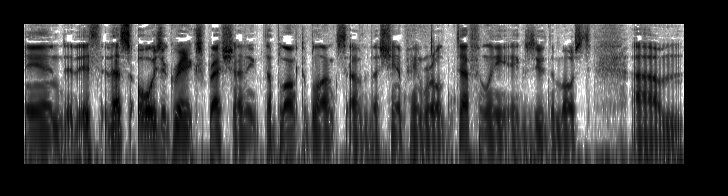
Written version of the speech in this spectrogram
and that's always a great expression. I think the Blanc de Blancs of the Champagne world definitely exude the most. Um,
